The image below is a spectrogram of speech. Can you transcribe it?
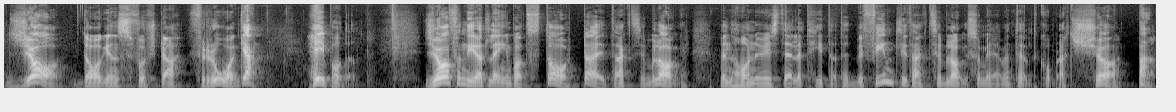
Ja, dagens första fråga. Hej podden! Jag har funderat länge på att starta ett aktiebolag, men har nu istället hittat ett befintligt aktiebolag som jag eventuellt kommer att köpa.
